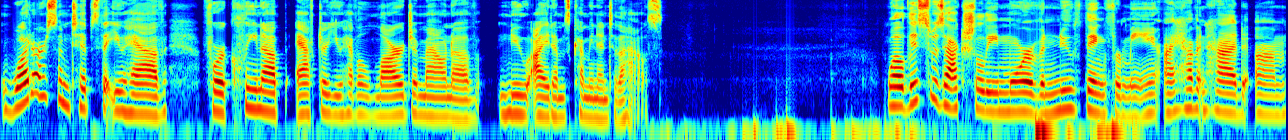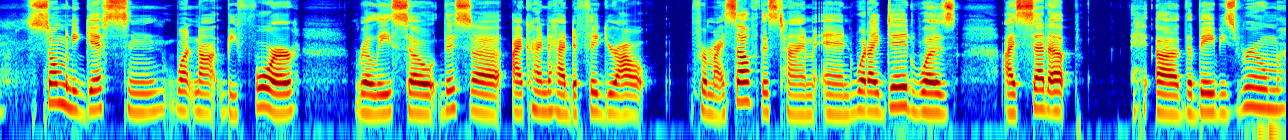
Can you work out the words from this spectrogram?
What are some tips that you have for cleanup after you have a large amount of new items coming into the house? Well, this was actually more of a new thing for me. I haven't had um, so many gifts and whatnot before, really. So this, uh, I kind of had to figure out for myself this time. And what I did was I set up uh, the baby's room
